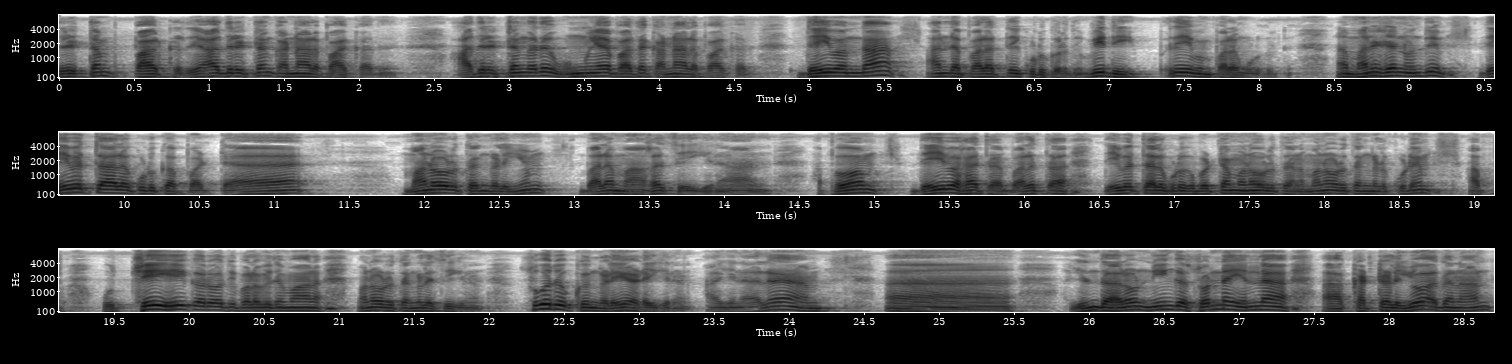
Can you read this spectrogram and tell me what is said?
திருஷ்டம் பார்க்குறது. அதிருஷ்டம் கண்ணால் பார்க்காது. அதிருஷ்டங்கிறத உண்மையாக பார்த்தா கண்ணால் பார்க்காது. தெய்வம் தான் அந்த பலத்தை கொடுக்கறது. விதி. தெய்வம் பலம் கொடுக்குறது. மனுஷன் வந்து தெய்வத்தால் கொடுக்கப்பட்ட மனோரத்தங்களையும் பலமாக செய்கிறான். அப்போ தெய்வக பலத்தா தெய்வத்தால் கொடுக்கப்பட்ட மனோரத்த மனோரத்தங்கள் கூட அப் உச்சேகி கரோதி பலவிதமான மனோரத்தங்களை செய்கிறான். சுகதுக்கங்களை அடைகிறான். அதனால இருந்தாலும் நீங்கள் சொன்ன என்ன கட்டளையோ அதை நான்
